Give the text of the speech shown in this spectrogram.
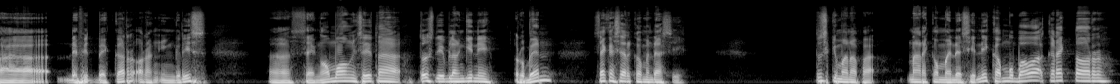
Pak David Becker orang Inggris. Eh, saya ngomong cerita, terus dia bilang gini, Ruben, saya kasih rekomendasi. Terus gimana Pak? Nah rekomendasi ini kamu bawa ke rektor.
